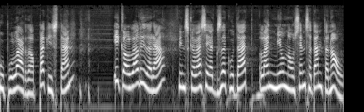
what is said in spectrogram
Popular del Pakistan i que el va liderar fins que va ser executat l'any 1979.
